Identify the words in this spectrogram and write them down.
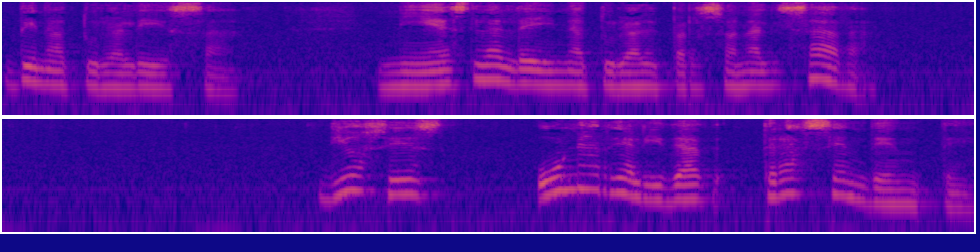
de naturaleza, ni es la ley natural personalizada. Dios es una realidad trascendente,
